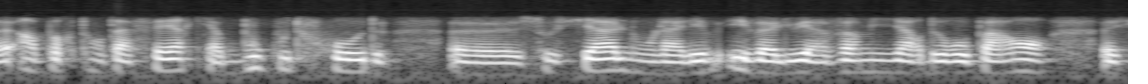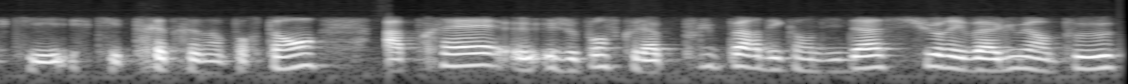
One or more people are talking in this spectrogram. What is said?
euh, importantes à faire, qu'il y a beaucoup de fraude euh, sociale. Nous, on l'a évalué à 20 milliards d'euros par an, euh, ce, qui est, ce qui est très, très important. Après, je pense que la plupart des candidats surévaluent un peu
